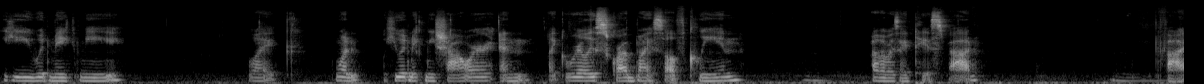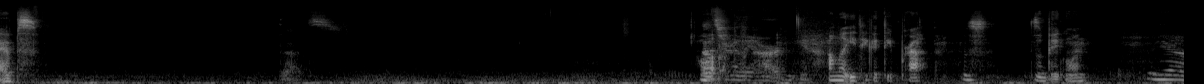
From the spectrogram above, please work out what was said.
He would make me like when he would make me shower and like really scrub myself clean. Otherwise, I'd taste bad. Vibes. That's I'll, that's really hard. Yeah, I'll let you take a deep breath. This, this is a big one. Yeah.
